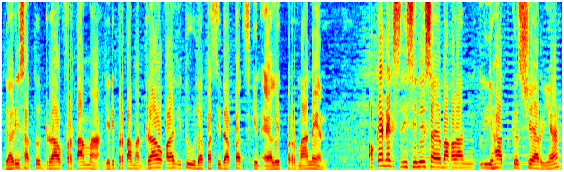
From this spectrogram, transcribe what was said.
dari satu draw pertama. Jadi pertama draw kalian itu udah pasti dapat skin elite permanen. Oke next di sini saya bakalan lihat ke sharenya.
